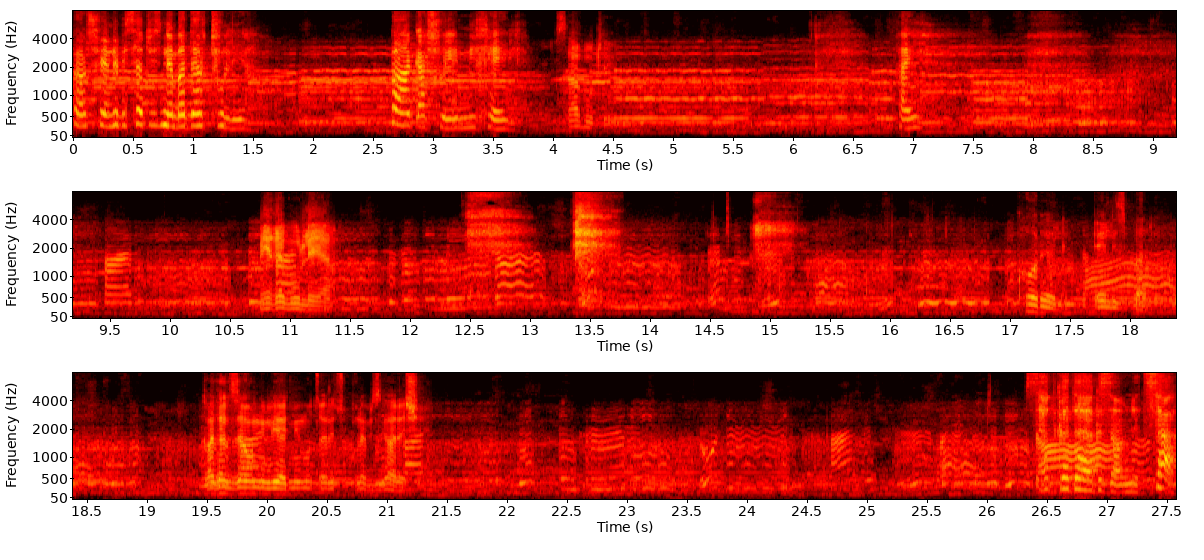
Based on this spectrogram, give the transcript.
ბავშვენებისათვის ნება დართულია. ბაკაშვილი მიხეილი. საბუთი. აი, მიღებულია. ქორელი, ელისბარი. გადაგზავნილია მიმოწერის უფლების გარეშე. სად გადააგზავნეთ? სად?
